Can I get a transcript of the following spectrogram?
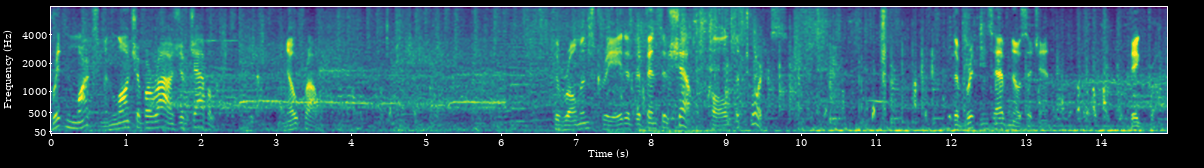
Briton marksmen launch a barrage of javelins. No problem. The Romans create a defensive shell called the tortoise. The Britons have no such animal. Big problem.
